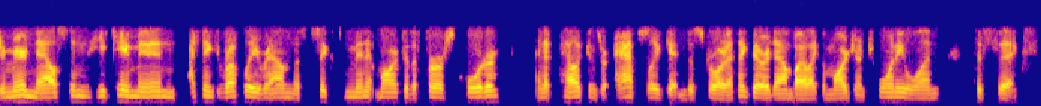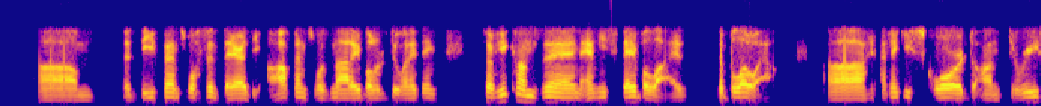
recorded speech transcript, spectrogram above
Jameer Nelson, he came in, I think, roughly around the six minute mark of the first quarter, and the Pelicans were absolutely getting destroyed. I think they were down by like a margin of 21 to 6. Um, the defense wasn't there, the offense was not able to do anything. So he comes in and he stabilized the blowout. Uh, I think he scored on three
